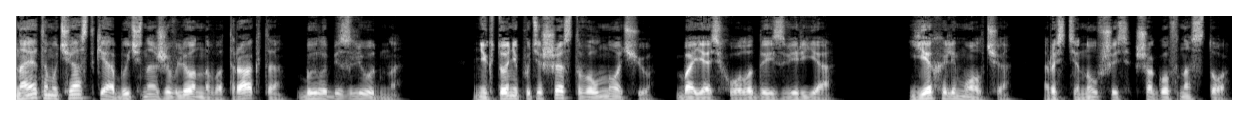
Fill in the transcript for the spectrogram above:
На этом участке обычно оживленного тракта было безлюдно. Никто не путешествовал ночью, боясь холода и зверья. Ехали молча, растянувшись шагов на сто.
